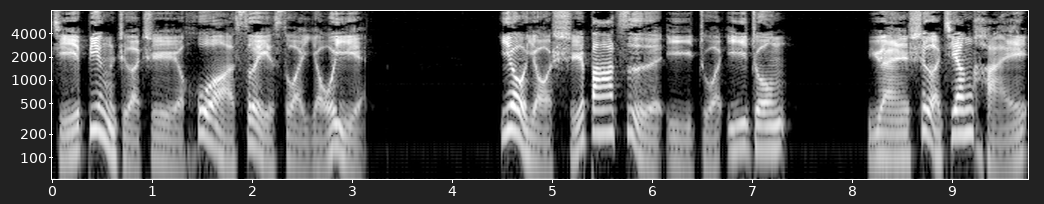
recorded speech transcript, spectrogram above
及病者之祸岁所由也。又有十八字以着衣中，远涉江海，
